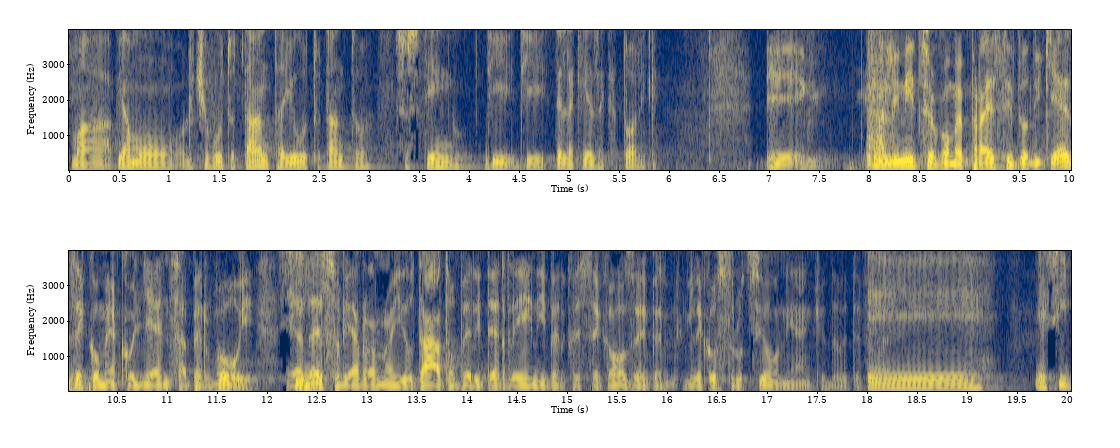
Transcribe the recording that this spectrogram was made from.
ma abbiamo ricevuto tanto aiuto, tanto sostegno di- di- della Chiesa cattolica. E all'inizio come prestito di chiesa e come accoglienza per voi Sì. e adesso vi avranno aiutato per i terreni, per queste cose, per le costruzioni anche dovete fare. E, e sì,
